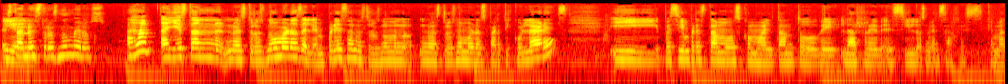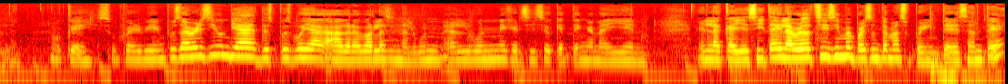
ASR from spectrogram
están nuestros números Ajá, ahí están nuestros números de la empresa, nuestros, nuestros números particulares y pues siempre estamos como al tanto de las redes y los mensajes que manden. Ok, súper bien. Pues a ver si un día después voy a, grabarlas en algún algún ejercicio que tengan ahí en, en la callecita. Y la verdad sí, sí me parece un tema súper interesante.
